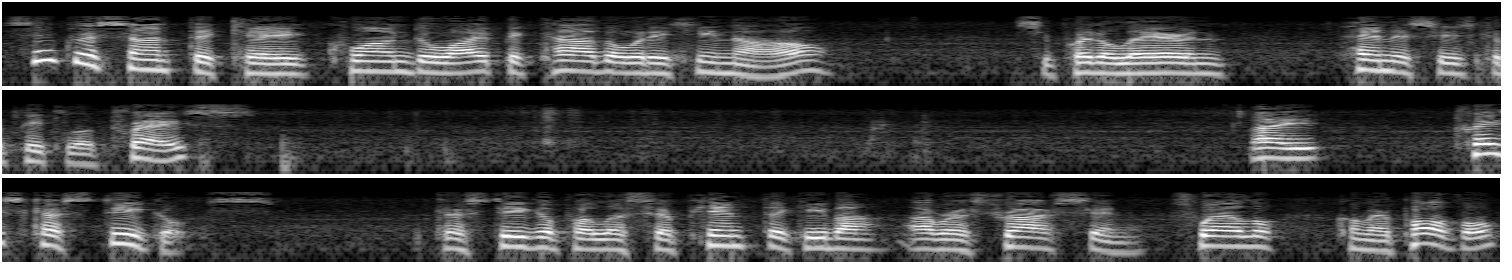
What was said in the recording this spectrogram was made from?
Es interesante que cuando hay pecado original, se puede leer en Génesis capítulo 3, hay tres castigos. Castigo por la serpiente que iba a arrastrarse en el suelo, comer polvo.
